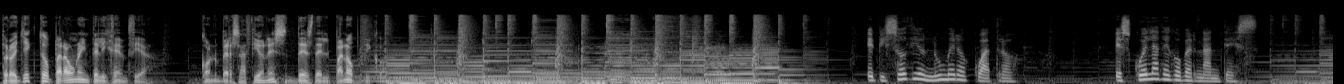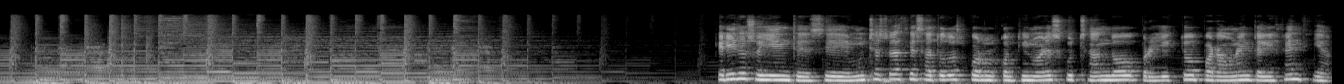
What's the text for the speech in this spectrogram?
Proyecto para una inteligencia. Conversaciones desde el panóptico. Episodio número 4. Escuela de Gobernantes. Queridos oyentes, eh, muchas gracias a todos por continuar escuchando Proyecto para una Inteligencia,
